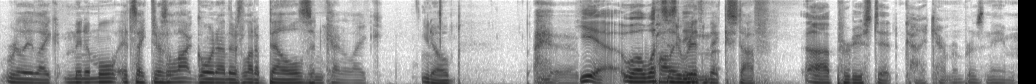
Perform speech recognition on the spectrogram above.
really like minimal. It's like there's a lot going on. There's a lot of bells and kind of like you know yeah. Well, what's his name? polyrhythmic stuff. Uh, produced it. God, I can't remember his name.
